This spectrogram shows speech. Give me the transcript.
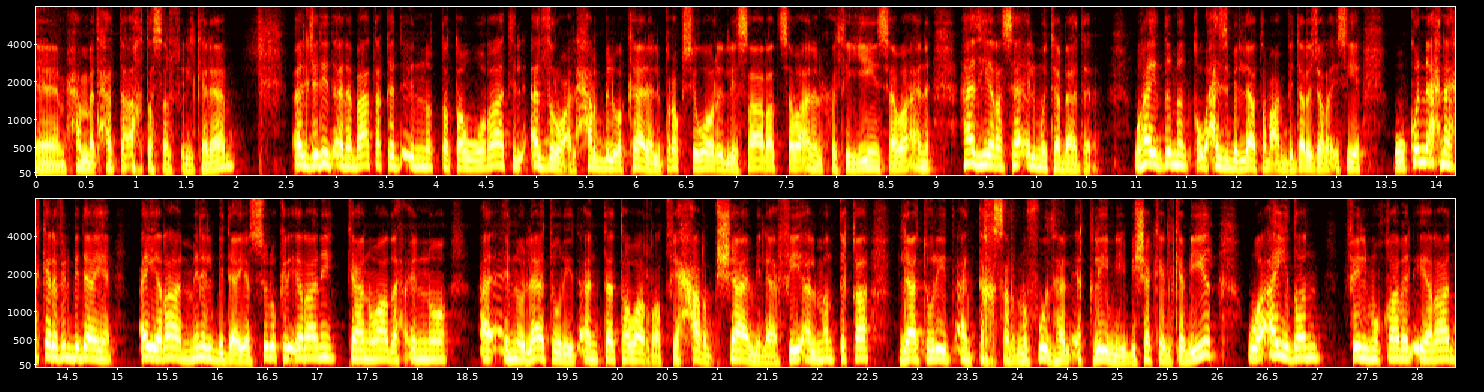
محمد حتى أختصر في الكلام الجديد أنا بعتقد أنه التطورات الأذرع الحرب الوكالة ال proxy war اللي صارت سواء الحوثيين سواء هذه رسائل متبادلة. وهي ضمن وحزب الله طبعا بدرجة رئيسية. وكنا إحنا حكينا في البداية أيران من البداية السلوك الإيراني كان واضح إنه إنه لا تريد أن تتورط في حرب شاملة في المنطقة، لا تريد أن تخسر نفوذها الإقليمي بشكل كبير، وأيضا في المقابل إيران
